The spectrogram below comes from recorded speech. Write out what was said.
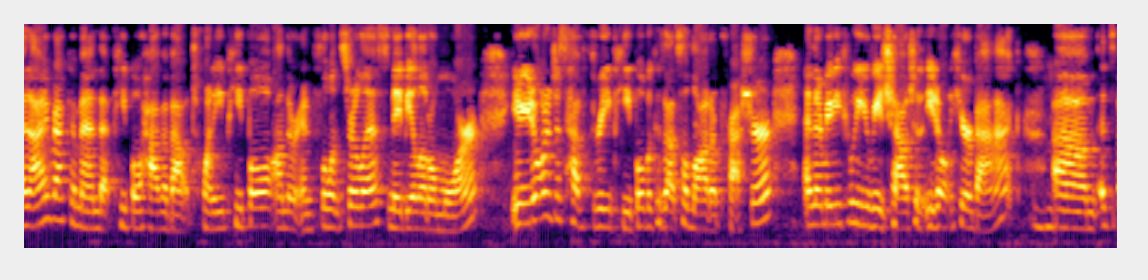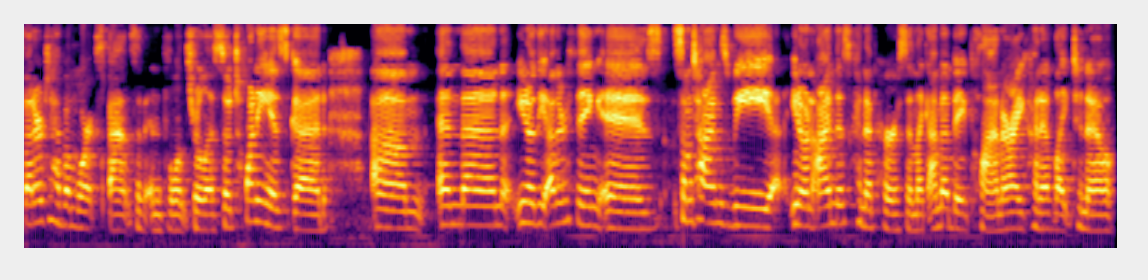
and I recommend that people have about 20 people on their influencer list, maybe a little more. You know, you don't want to just have three people because that's a lot of pressure. And there may be people you reach out to that you don't hear back. Mm-hmm. Um, it's better to have a more expansive influencer list. So 20 is good. Um, and then, you know, the other thing is sometimes we, you know, and I'm this kind of person, like I'm a big planner. I kind of like to know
